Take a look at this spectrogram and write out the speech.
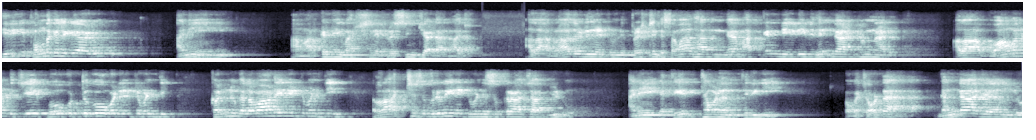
తిరిగి పొందగలిగాడు అని ఆ మార్కండేయ మహర్షిని ప్రశ్నించాడు ఆ రాజు. అలా రాజు అడిగినటువంటి ప్రశ్నకి సమాధానంగా మార్కండేయుడు ఈ విధంగా అంటున్నాడు. అలా వామనుడిచే పోగొట్టుకోబడినటువంటి కన్ను గలవాడైనటువంటి రాక్షస గురువైనటువంటి శుక్రాచార్యుడు అనేక తీర్థములను తిరిగి ఒక చోట గంగాజలంలో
